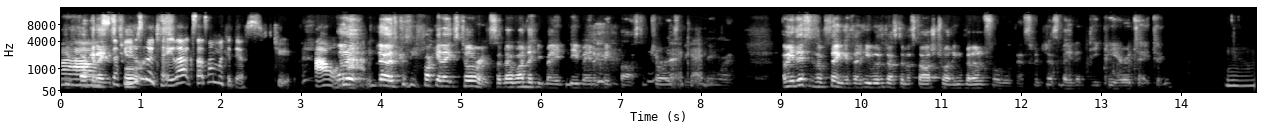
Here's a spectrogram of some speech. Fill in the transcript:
Wow, fucking hates Steph, you just gonna take that? Because that sounds like a diss to our Well, it, no, it's because he fucking hates Tories, so no wonder he made he made a big blast of Tories. Okay. Anyway, I mean, this is the thing is that he was just a moustache twirling villain for all of this, which just made it deeply irritating. Yeah.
